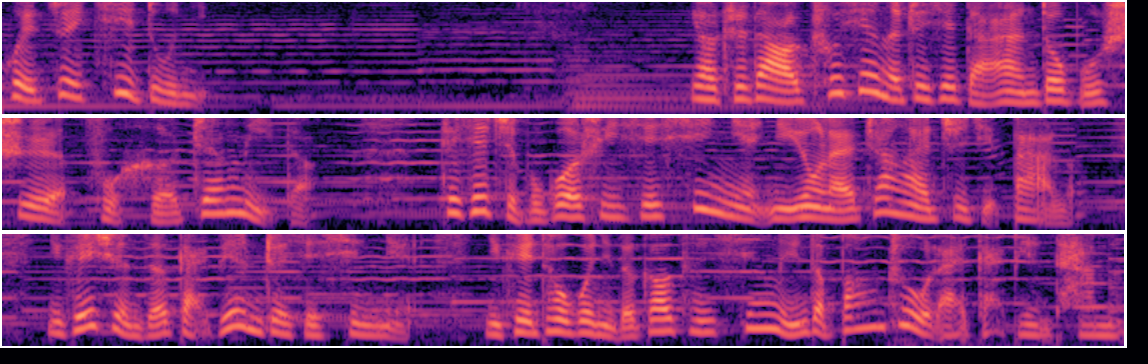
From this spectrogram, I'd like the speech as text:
会最嫉妒你？要知道，出现的这些答案都不是符合真理的，这些只不过是一些信念，你用来障碍自己罢了。你可以选择改变这些信念，你可以透过你的高层心灵的帮助来改变他们。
